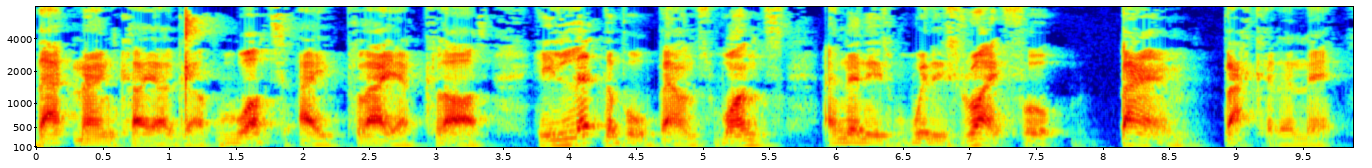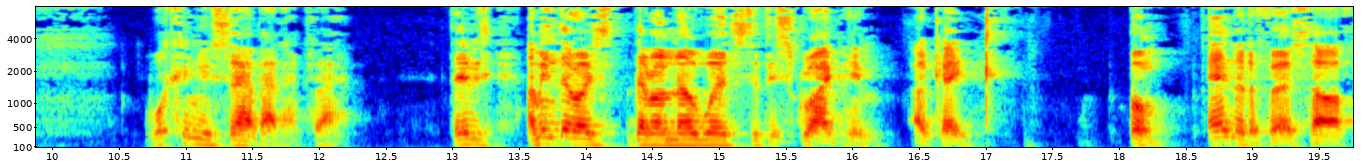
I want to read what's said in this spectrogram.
That man Kyogo. What a player class. He let the ball bounce once, and then he's with his right foot, bam, back of the net. What can you say about that player? There is, I mean, there is, there are no words to describe him. Okay. Boom. End of the first half,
